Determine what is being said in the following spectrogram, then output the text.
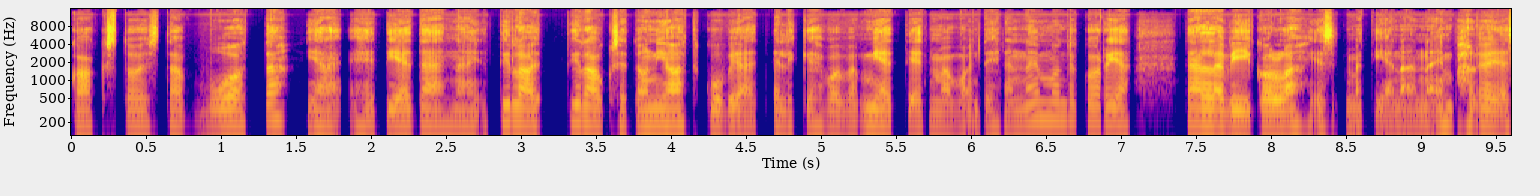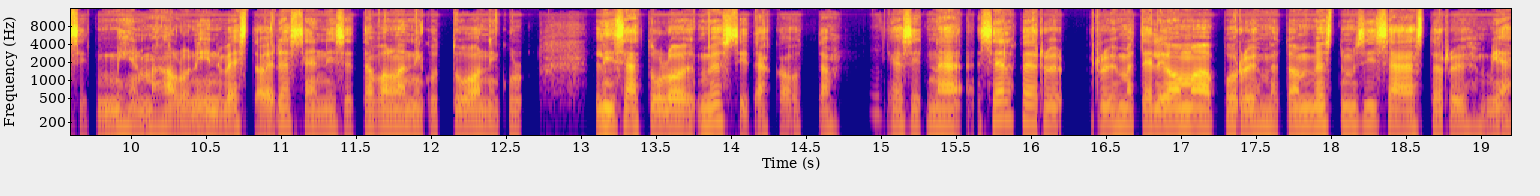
12 vuotta ja he tietää, että nämä tila, tilaukset on jatkuvia. Et, eli he voivat miettiä, että mä voin tehdä näin monta koria tällä viikolla ja sitten mä tienaan näin paljon ja sitten mihin mä haluan investoida sen, niin se tavallaan niin tuo niin lisätulo myös sitä kautta. Ja sitten nämä self-ryhmät eli oma-apuryhmät on myös tämmöisiä säästöryhmiä.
